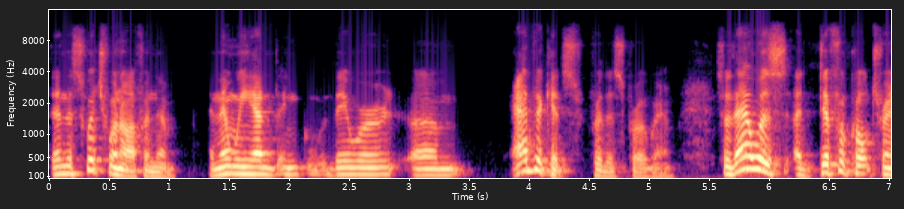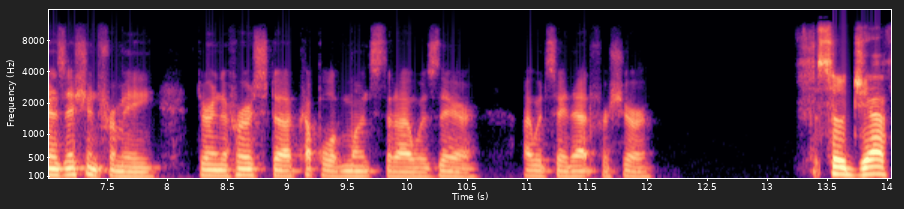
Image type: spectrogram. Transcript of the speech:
then the switch went off in them. And then we had, they were um, advocates for this program. So that was a difficult transition for me during the first uh, couple of months that I was there. I would say that for sure. So, Jeff,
